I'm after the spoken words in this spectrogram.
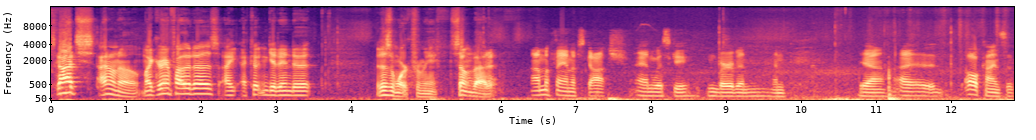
Scotch, I don't know. My grandfather does. I, I couldn't get into it. It doesn't work for me. Something about it. I'm a fan of Scotch and whiskey and bourbon and yeah, I, all kinds of.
